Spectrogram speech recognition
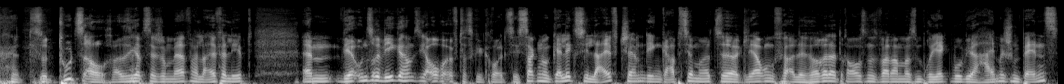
so tut's auch. Also ich habe es ja schon mehrfach live erlebt. Ähm, wir, unsere Wege haben sich auch öfters gekreuzt. Ich sag nur Galaxy Live Jam, den gab's ja mal zur Erklärung für alle Hörer da draußen. Das war damals ein Projekt, wo wir heimischen Bands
